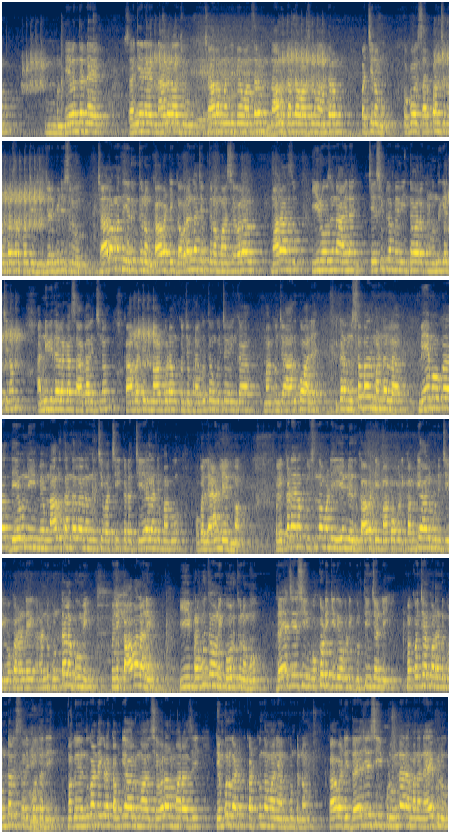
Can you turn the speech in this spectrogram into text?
దేవేందర్ నాయక్ సంజయ్ నాయక్ నాగరాజు చాలామంది మేము అందరం నాలుగు తండవాసులు అందరం వచ్చినాము ఒక్కో సర్పంచులు ఉప సర్పంచ్ జడ్పీటీసులు చాలామంది ఎదుగుతున్నాం. కాబట్టి గౌరవంగా చెప్తున్నాం మా శివలాల్ మహారాజు ఈ రోజున ఆయన చేసుట్లో మేము ఇంతవరకు ముందుకు వచ్చినాం అన్ని విధాలుగా సహకరించినాం. కాబట్టి మాకు కూడా కొంచెం ప్రభుత్వం కొంచెం ఇంకా మాకు కొంచెం ఆదుకోవాలి. ఇక్కడ ముస్తాబాద్ మండల్లో మేము ఒక దేవుని మేము నాలుగు తండాల నుంచి వచ్చి ఇక్కడ చేయాలంటే మాకు ఒక ల్యాండ్ లేదు మాకు. ఎక్కడైనా కూర్చుందామంటే ఏం లేదు. కాబట్టి మాకు ఒకటి కమిటీ హాల్ గురించి ఒక రెండు రెండు గుంటల భూమి కొంచెం కావాలని ఈ ప్రభుత్వాన్ని కోరుతున్నాము. దయచేసి ఒక్కడికి ఇది ఒకటి గుర్తించండి. మాకు కొంచెం ఒక రెండు గుంటలు సరిపోతుంది. మాకు ఎందుకంటే ఇక్కడ కమిటీ హాల్ మా శివలాల్ మహారాజు టెంపుల్ కట్టు కట్టుకుందామని అనుకుంటున్నాం. కాబట్టి దయచేసి ఇప్పుడు ఉన్న మన నాయకులు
